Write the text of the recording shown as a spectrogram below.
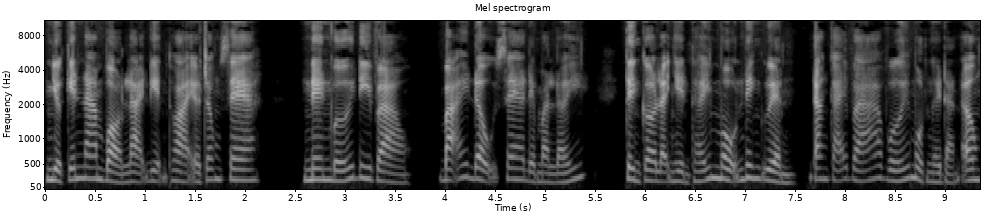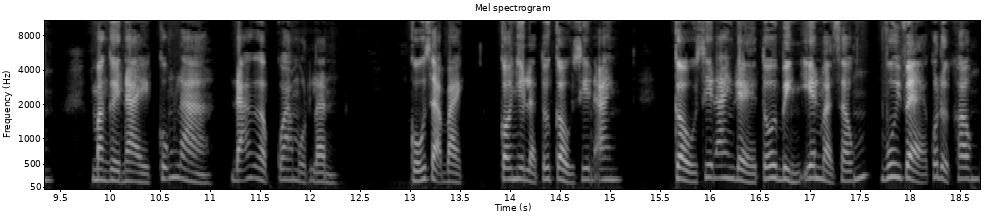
Nhược kiến nam bỏ lại điện thoại ở trong xe nên mới đi vào bãi đậu xe để mà lấy. Tình cờ lại nhìn thấy mộ Ninh Uyển đang cãi vã với một người đàn ông mà người này cũng là đã gặp qua một lần. Cố dạ bạch, coi như là tôi cầu xin anh. Cầu xin anh để tôi bình yên mà sống, vui vẻ có được không?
